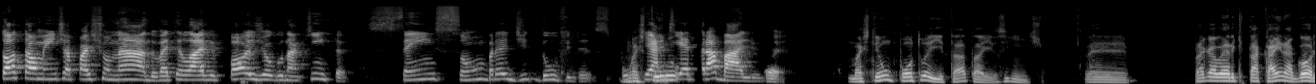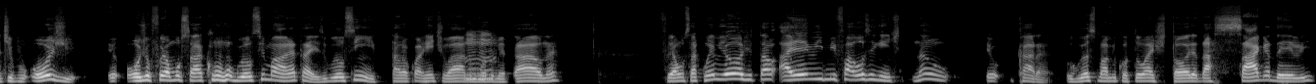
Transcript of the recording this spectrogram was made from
Totalmente Apaixonado vai ter live pós-jogo na quinta? Sem sombra de dúvidas. Porque aqui é trabalho. É. Mas tem um ponto aí, tá, Thaís? É o seguinte. É... Pra galera que tá caindo agora, tipo, hoje eu, hoje eu fui almoçar com o Gleucimar, né, Thaís? O Gleucim tava com a gente lá no uhum. Monumental, né? Fui almoçar com ele hoje e tal. Aí ele me falou o seguinte: Não, eu, cara, o Gilson me contou uma história da saga dele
